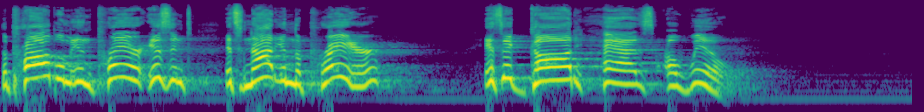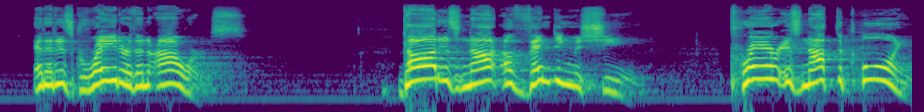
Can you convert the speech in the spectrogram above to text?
The problem in prayer isn't, it's not in the prayer, it's that God has a will. And it is greater than ours. God is not a vending machine. Prayer is not the coin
